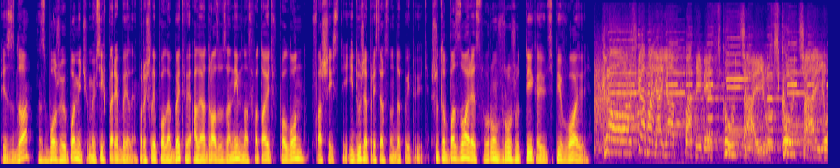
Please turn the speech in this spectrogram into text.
пізда. З Божою поміччю ми всіх перебили. Пройшли поле битви, але одразу за ним нас хватають в полон фашисти і дуже пристрасно допитують. Що то базарять, створом в рожу тикають, співають. Тебе скучаю, скучаю.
